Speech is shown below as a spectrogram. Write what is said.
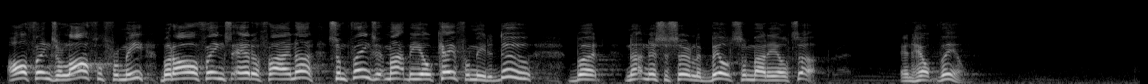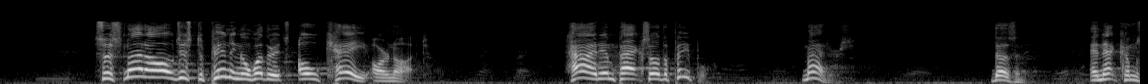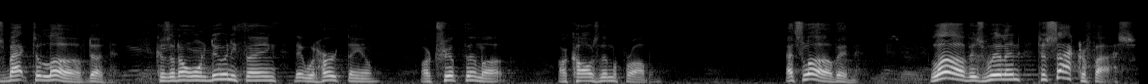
All things are lawful for me, but all things edify not. Some things it might be okay for me to do, but not necessarily build somebody else up and help them. So it's not all just depending on whether it's okay or not. How it impacts other people matters, doesn't it? And that comes back to love, doesn't it? Because I don't want to do anything that would hurt them or trip them up or cause them a problem. That's love, isn't it? Love is willing to sacrifice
